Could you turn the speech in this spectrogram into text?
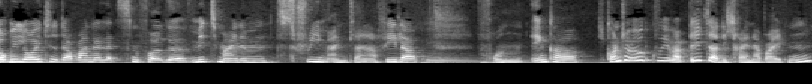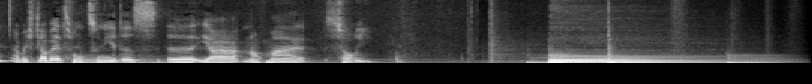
Sorry Leute, da war in der letzten Folge mit meinem Stream ein kleiner Fehler von Enka. Ich konnte irgendwie mal Bilder nicht reinarbeiten, aber ich glaube, jetzt funktioniert es. Äh, ja, nochmal sorry.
